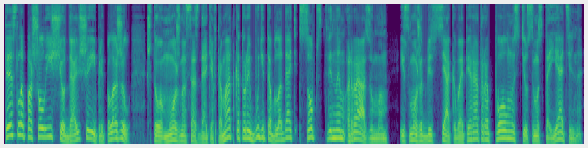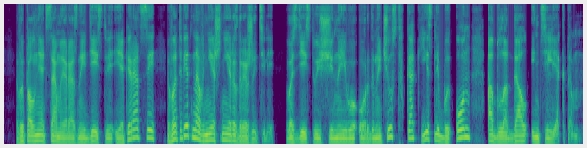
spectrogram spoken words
Тесла пошел еще дальше и предположил, что можно создать автомат, который будет обладать собственным разумом и сможет без всякого оператора полностью самостоятельно выполнять самые разные действия и операции в ответ на внешние раздражители, воздействующие на его органы чувств, как если бы он обладал интеллектом.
